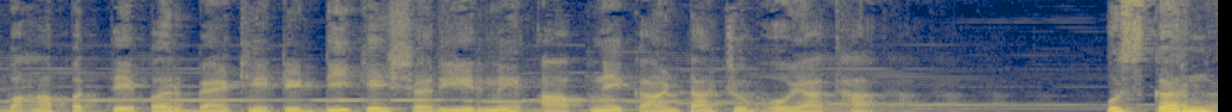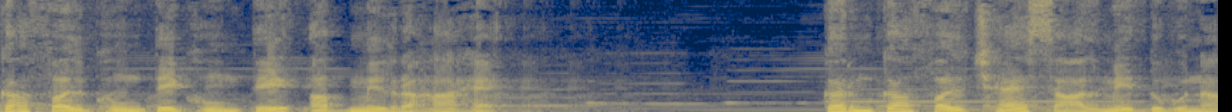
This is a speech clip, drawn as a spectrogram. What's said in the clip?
वहाँ पत्ते पर बैठी टिड्डी के शरीर में आपने कांटा चुभोया था। उस कर्म का फल घूमते घूमते अब मिल रहा है। कर्म का फल छह साल में दुगुना,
